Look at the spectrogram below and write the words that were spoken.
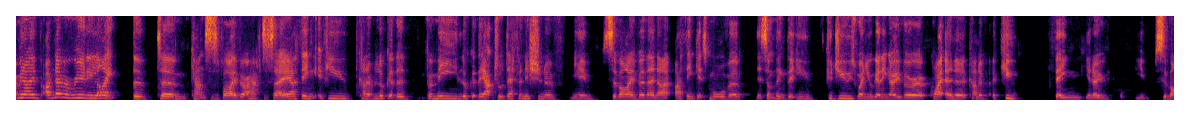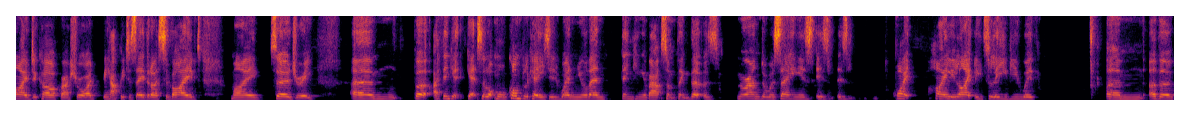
I mean, I've, I've never really liked the term cancer survivor, I have to say. I think if you kind of look at the, for me, look at the actual definition of you know survivor, then I, I think it's more of a it's something that you could use when you're getting over a, quite an, a kind of acute thing. You know, you survived a car crash, or I'd be happy to say that I survived my surgery. Um, but I think it gets a lot more complicated when you're then thinking about something that, as Miranda was saying, is is is quite highly likely to leave you with um, other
